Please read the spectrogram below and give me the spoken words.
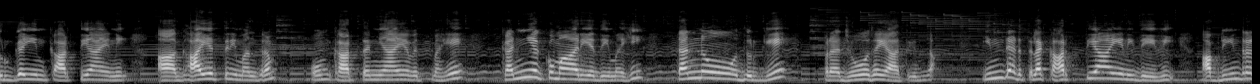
துர்கையின் கார்த்தியாயனி காயத்ரி மந்திரம் ஓம் கார்த்தன்யாய வித்மகே கன்னியகுமாரிய தீமகி தன்னோ துர்கே பிரஜோதயாத் இதுதான். இந்த இடத்துல கார்த்தியாயனி தேவி அப்படின்ற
